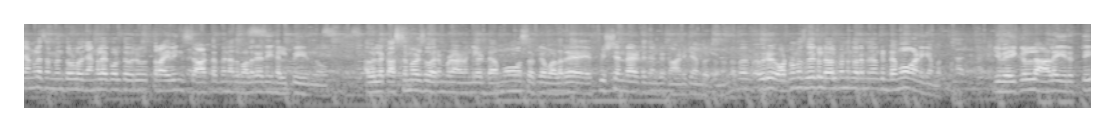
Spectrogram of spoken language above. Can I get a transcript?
ഞങ്ങളെ സംബന്ധിച്ചോളം ഞങ്ങളെ പോലത്തെ ഒരു ത്രൈവിങ് സ്റ്റാർട്ടപ്പിന് അത് വളരെയധികം ഹെൽപ്പ് ചെയ്യുന്നു. അതുപോലെ കസ്റ്റമേഴ്സ് വരുമ്പോഴാണെങ്കിൽ ഡെമോസ് ഒക്കെ വളരെ എഫിഷ്യന്റ് ആയിട്ട് ഞങ്ങൾക്ക് കാണിക്കാൻ പറ്റുന്നുണ്ട്. അപ്പം ഒരു ഓട്ടോണമസ് വെഹിക്കിൾ ഡെവലപ്മെന്റ് എന്ന് പറയുമ്പോൾ ഞങ്ങൾക്ക് ഡെമോ കാണിക്കാൻ പറ്റും. ഈ വെഹിക്കിളിൽ ആളെ ഇരുത്തി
